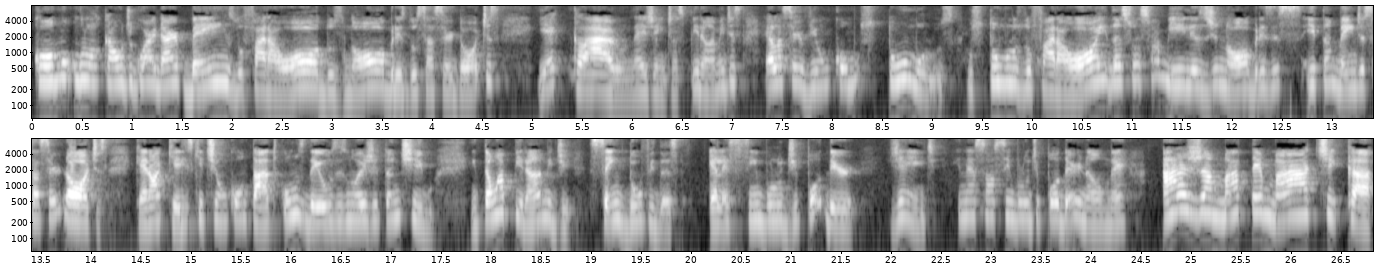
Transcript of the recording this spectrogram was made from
como um local de guardar bens do faraó, dos nobres, dos sacerdotes e é claro, né, gente, as pirâmides, elas serviam como os túmulos, os túmulos do faraó e das suas famílias de nobres e, e também de sacerdotes, que eram aqueles que tinham contato com os deuses no Egito antigo. Então a pirâmide, sem dúvidas, ela é símbolo de poder. Gente, e não é só símbolo de poder não, né? Haja matemática,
